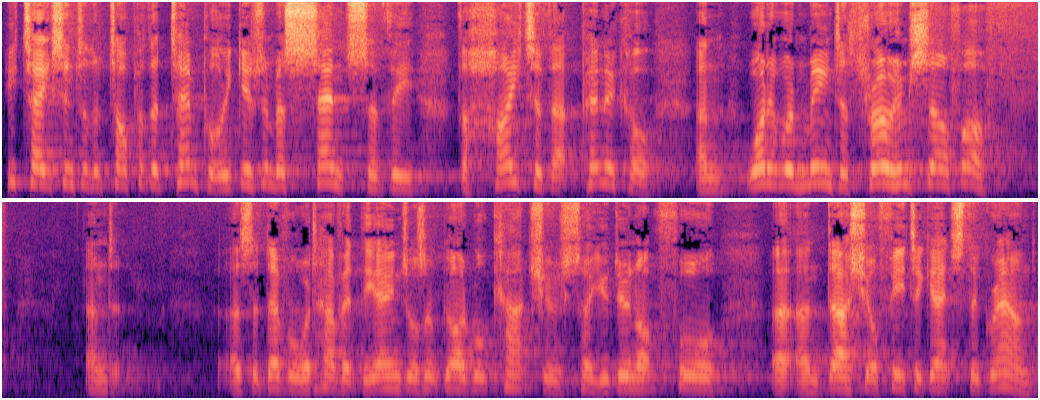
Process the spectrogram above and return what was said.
He takes him to the top of the temple. He gives him a sense of the, the height of that pinnacle and what it would mean to throw himself off and as the devil would have it, the angels of God will catch you so you do not fall uh, and dash your feet against the ground.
